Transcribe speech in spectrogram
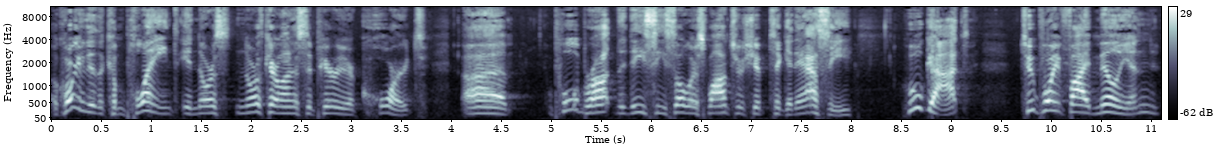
According to the complaint in North, North Carolina Superior Court, uh, Poole brought the DC Solar sponsorship to Ganassi, who got 2.5 million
